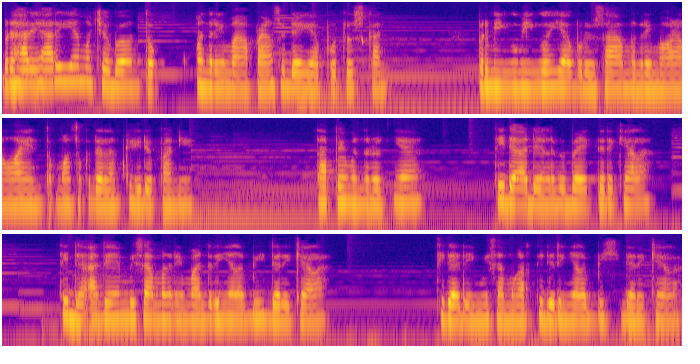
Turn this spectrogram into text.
Berhari-hari ia mencoba untuk menerima apa yang sudah ia putuskan. Berminggu-minggu ia berusaha menerima orang lain untuk masuk ke dalam kehidupannya. Tapi menurutnya, tidak ada yang lebih baik dari Kela. Tidak ada yang bisa menerima dirinya lebih dari Kela. Tidak ada yang bisa mengerti dirinya lebih dari Kela.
